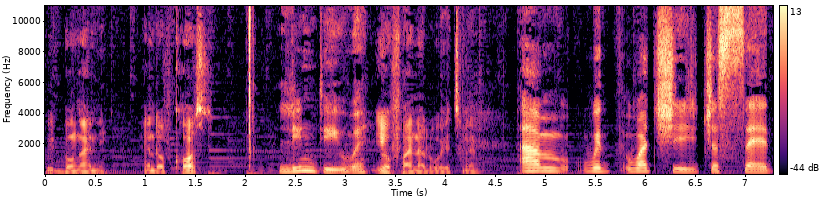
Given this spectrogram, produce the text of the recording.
with Bongani. And of course, Lindy, we. your final words, man. Um, with what she just said,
